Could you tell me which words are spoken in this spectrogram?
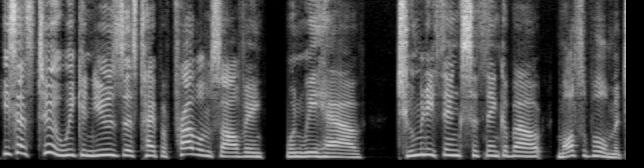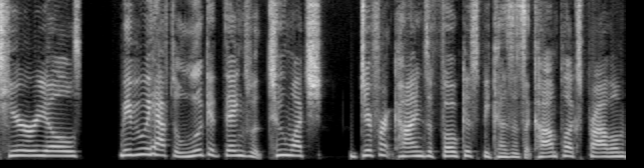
He says, too, we can use this type of problem solving when we have too many things to think about, multiple materials. Maybe we have to look at things with too much different kinds of focus because it's a complex problem.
